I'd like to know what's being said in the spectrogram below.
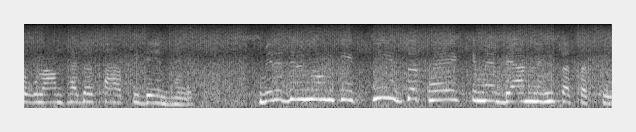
मास्टर गुलाम हैदर साहब की देन है। मेरे दिल में उनकी इतनी इज़्ज़त है कि मैं बयान नहीं कर सकती।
